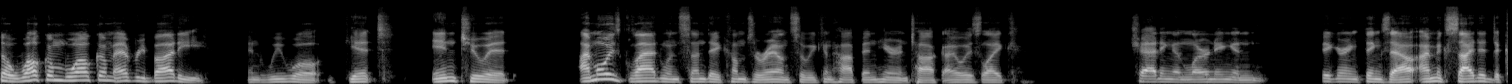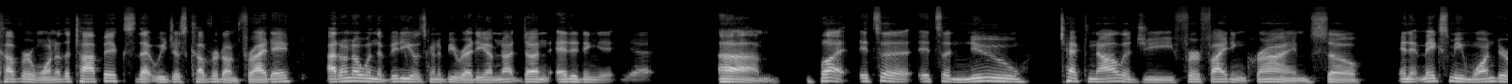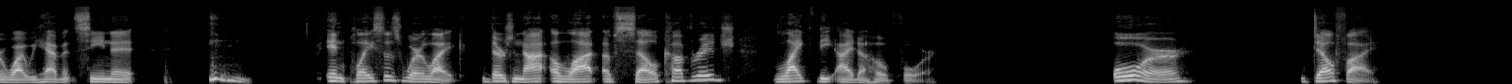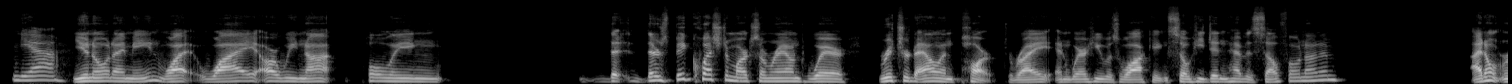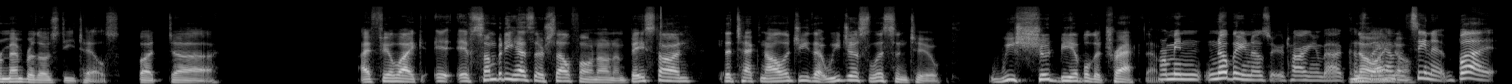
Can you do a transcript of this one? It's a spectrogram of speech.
So, welcome, welcome, everybody. And we will get into it I'm always glad when Sunday comes around so we can hop in here and talk. I always like chatting and learning and figuring things out. I'm excited to cover one of the topics that we just covered on Friday. I don't know when the video is going to be ready. I'm not done editing it yet. Um, but it's a it's a new technology for fighting crime. So, and it makes me wonder why we haven't seen it in places where like there's not a lot of cell coverage like the Idaho 4 or Delphi. Yeah. You know what I mean? Why why are we not pulling the, there's big question marks around where Richard Allen parked, right? And where he was walking. So he didn't have his cell phone on him. I don't remember those details, but uh I feel like if somebody has their cell phone on them based on the technology that we just listened to, we should be able to track them. I mean, nobody knows what you're talking about because No, they I haven't know. seen it. But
